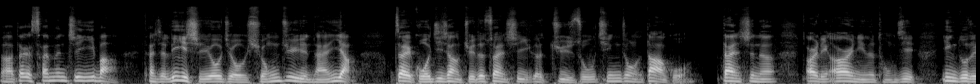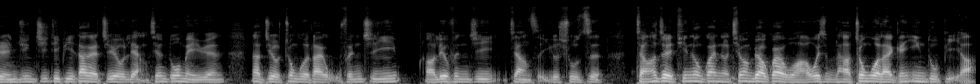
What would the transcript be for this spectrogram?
啊大概三分之一吧，但是历史悠久，雄踞南亚，在国际上绝对算是一个举足轻重的大国。但是呢，二零二二年的统计，印度的人均 GDP 大概只有两千多美元，那只有中国大概五分之一啊，六分之一这样子一个数字。讲到这里，听众观众千万不要怪我啊，为什么拿中国来跟印度比啊？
